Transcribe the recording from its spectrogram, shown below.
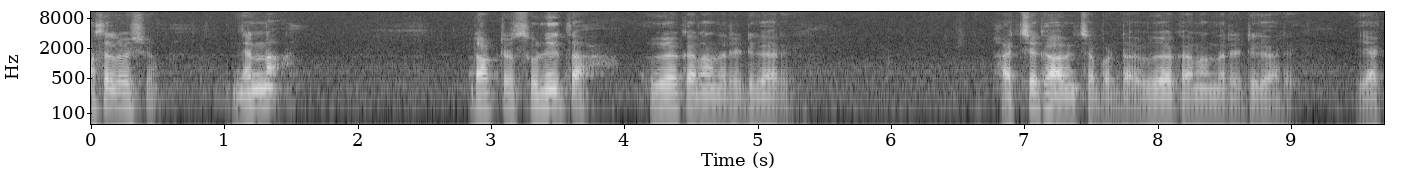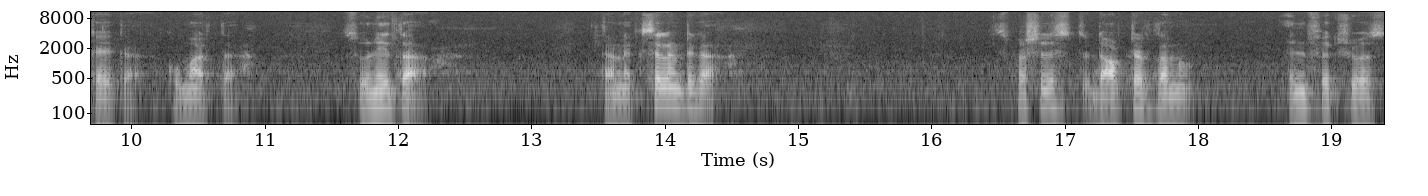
అసలు విషయం. నిన్న డాక్టర్ సునీత వివేకానంద రెడ్డి గారి హత్య కావించబడ్డ వివేకానంద రెడ్డి గారి ఏకైక కుమార్తె సునీత తను ఎక్సలెంట్గా స్పెషలిస్ట్ డాక్టర్ తను ఇన్ఫెక్షువస్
